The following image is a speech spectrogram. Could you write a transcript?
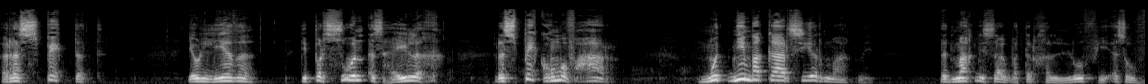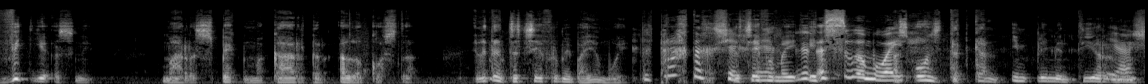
Respek dit. Jou lewe, die persoon is heilig. Respek hom of haar. Moet nie mekaar seermaak nie. Dit maak nie saak watter geloof jy is of wie jy is nie, maar respek mekaar ter alle koste. En ek dink dit sê vir my baie mooi. Dit pragtig, Sheikh. Dit sê vir my Dit iets, is so mooi. As ons dit kan implementeer in Ja, ons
